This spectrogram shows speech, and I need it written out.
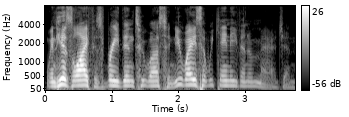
when His life is breathed into us in new ways that we can't even imagine.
